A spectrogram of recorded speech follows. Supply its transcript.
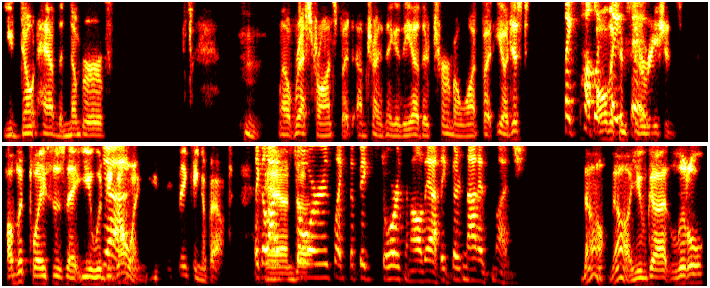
you don't have the number of hmm, well restaurants, but I'm trying to think of the other term I want. But you know, just like public all places. the considerations, public places that you would yeah. be going, you'd be thinking about. Like a lot and, of uh, stores, uh, like the big stores and all that. Like there's not as much. No, no, you've got little.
